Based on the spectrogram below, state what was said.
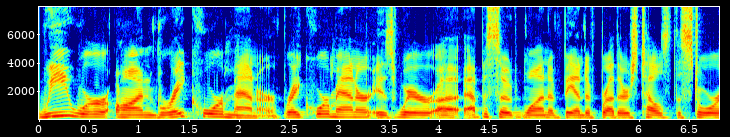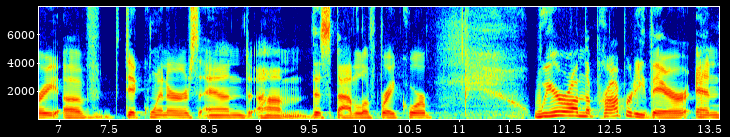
we were on Brécourt Manor. Brécourt Manor is where uh, episode one of Band of Brothers tells the story of Dick Winters and um, this Battle of Brécourt. We're on the property there, and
